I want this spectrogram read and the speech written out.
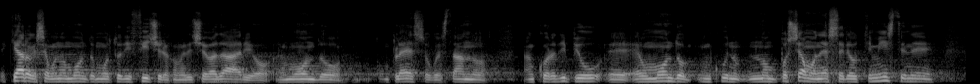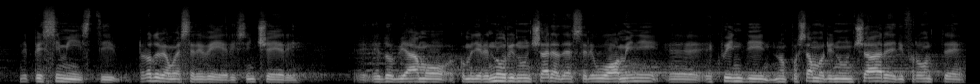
È chiaro che siamo in un mondo molto difficile, come diceva Dario, è un mondo complesso, quest'anno ancora di più, è un mondo in cui non possiamo né essere ottimisti né, né pessimisti, però dobbiamo essere veri, sinceri e dobbiamo come dire, non rinunciare ad essere uomini eh, e quindi non possiamo rinunciare di fronte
